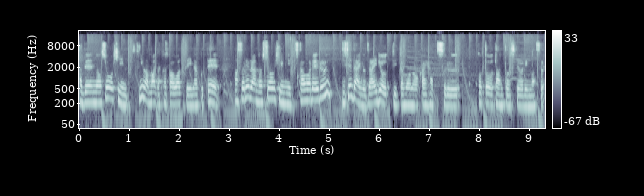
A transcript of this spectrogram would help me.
家電の商品にはまだ関わっていなくて、まあ、それらの商品に使われる次世代の材料っていったものを開発することを担当しております。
